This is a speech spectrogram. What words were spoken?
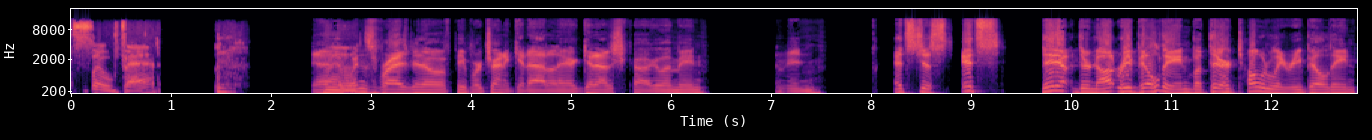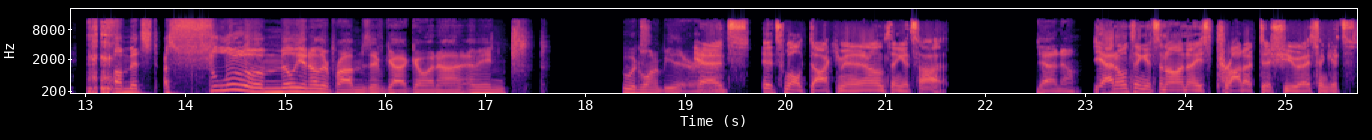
So bad. Yeah, it Uh, wouldn't surprise me though if people are trying to get out of there, get out of Chicago. I mean, I mean, it's just it's they don't they're not rebuilding, but they're totally rebuilding amidst a slew of a million other problems they've got going on. I mean, who would want to be there? right Yeah, now? it's it's well documented. I don't think it's hot. yeah, I know. yeah, I don't think it's an on ice product issue. I think it's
